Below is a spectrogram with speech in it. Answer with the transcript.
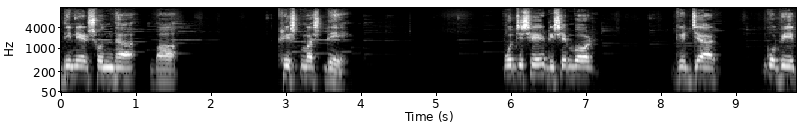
দিনের সন্ধ্যা বা ক্রিসমাস ডে। পঁচিশে ডিসেম্বর গির্জার গভীর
